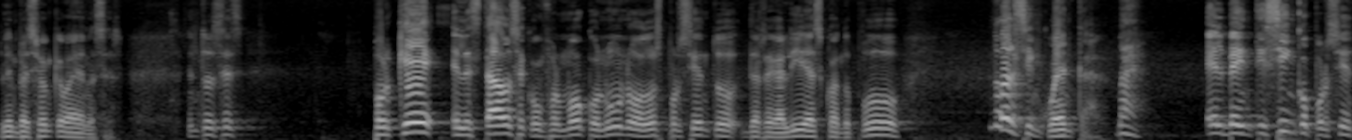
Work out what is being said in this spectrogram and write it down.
la inversión que vayan a hacer. Entonces, ¿por qué el Estado se conformó con 1 o 2% de regalías cuando pudo, no el 50, bah, el 25%?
